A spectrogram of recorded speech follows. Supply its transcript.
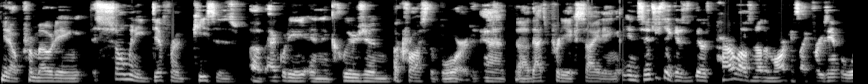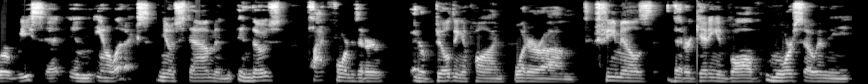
you know, promoting so many different pieces of equity and inclusion across the board. And uh, that's pretty exciting. And it's interesting because there's parallels in other markets, like, for example, where we sit in analytics, you know, STEM and in those platforms that are that are building upon what are um, females that are getting involved more so in the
